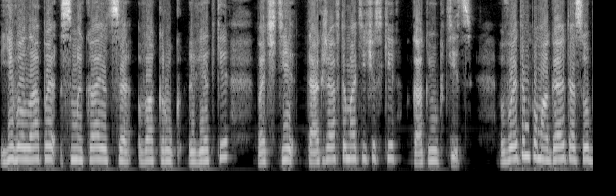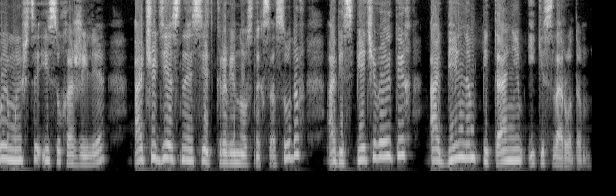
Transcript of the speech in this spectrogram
Его лапы смыкаются вокруг ветки почти так же автоматически, как и у птиц. В этом помогают особые мышцы и сухожилия, а чудесная сеть кровеносных сосудов обеспечивает их обильным питанием и кислородом.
